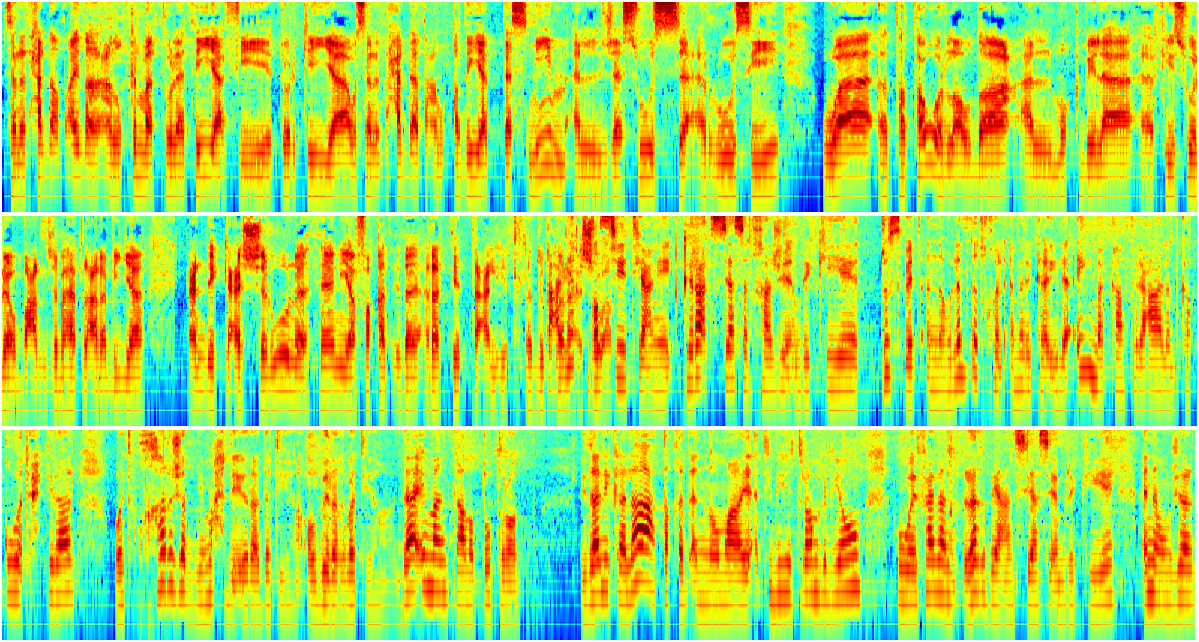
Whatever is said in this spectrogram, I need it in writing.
سنتحدث أيضا عن القمة الثلاثية في تركيا وسنتحدث عن قضية تسميم الجاسوس الروسي وتطور الأوضاع المقبلة في سوريا وبعض الجبهات العربية. عندك عشرون ثانية فقط إذا أردت التعليق دكتورة تعليق أشواق. بسيط يعني قراءة السياسة الخارجية الأمريكية تثبت أنه لم تدخل أمريكا إلى أي مكان في العالم كقوة احتلال وخرجت بمحض إرادتها أو برغبتها. دائما كانت تطرد. لذلك لا أعتقد أنه ما يأتي به ترامب اليوم هو فعلا رغبة عن سياسة أمريكية إنما مجرد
